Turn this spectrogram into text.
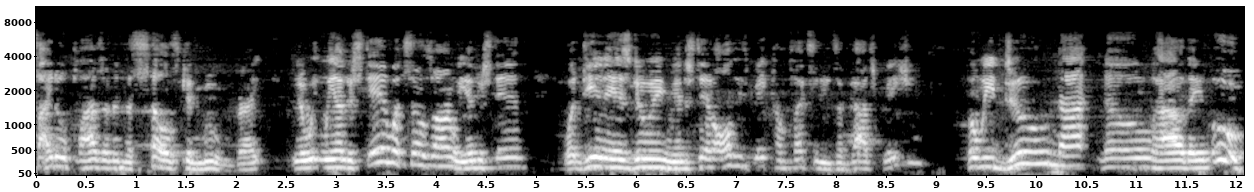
cytoplasm in the cells can move, right? You know, we, we understand what cells are, we understand what DNA is doing, we understand all these great complexities of God's creation, but we do not know how they move.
